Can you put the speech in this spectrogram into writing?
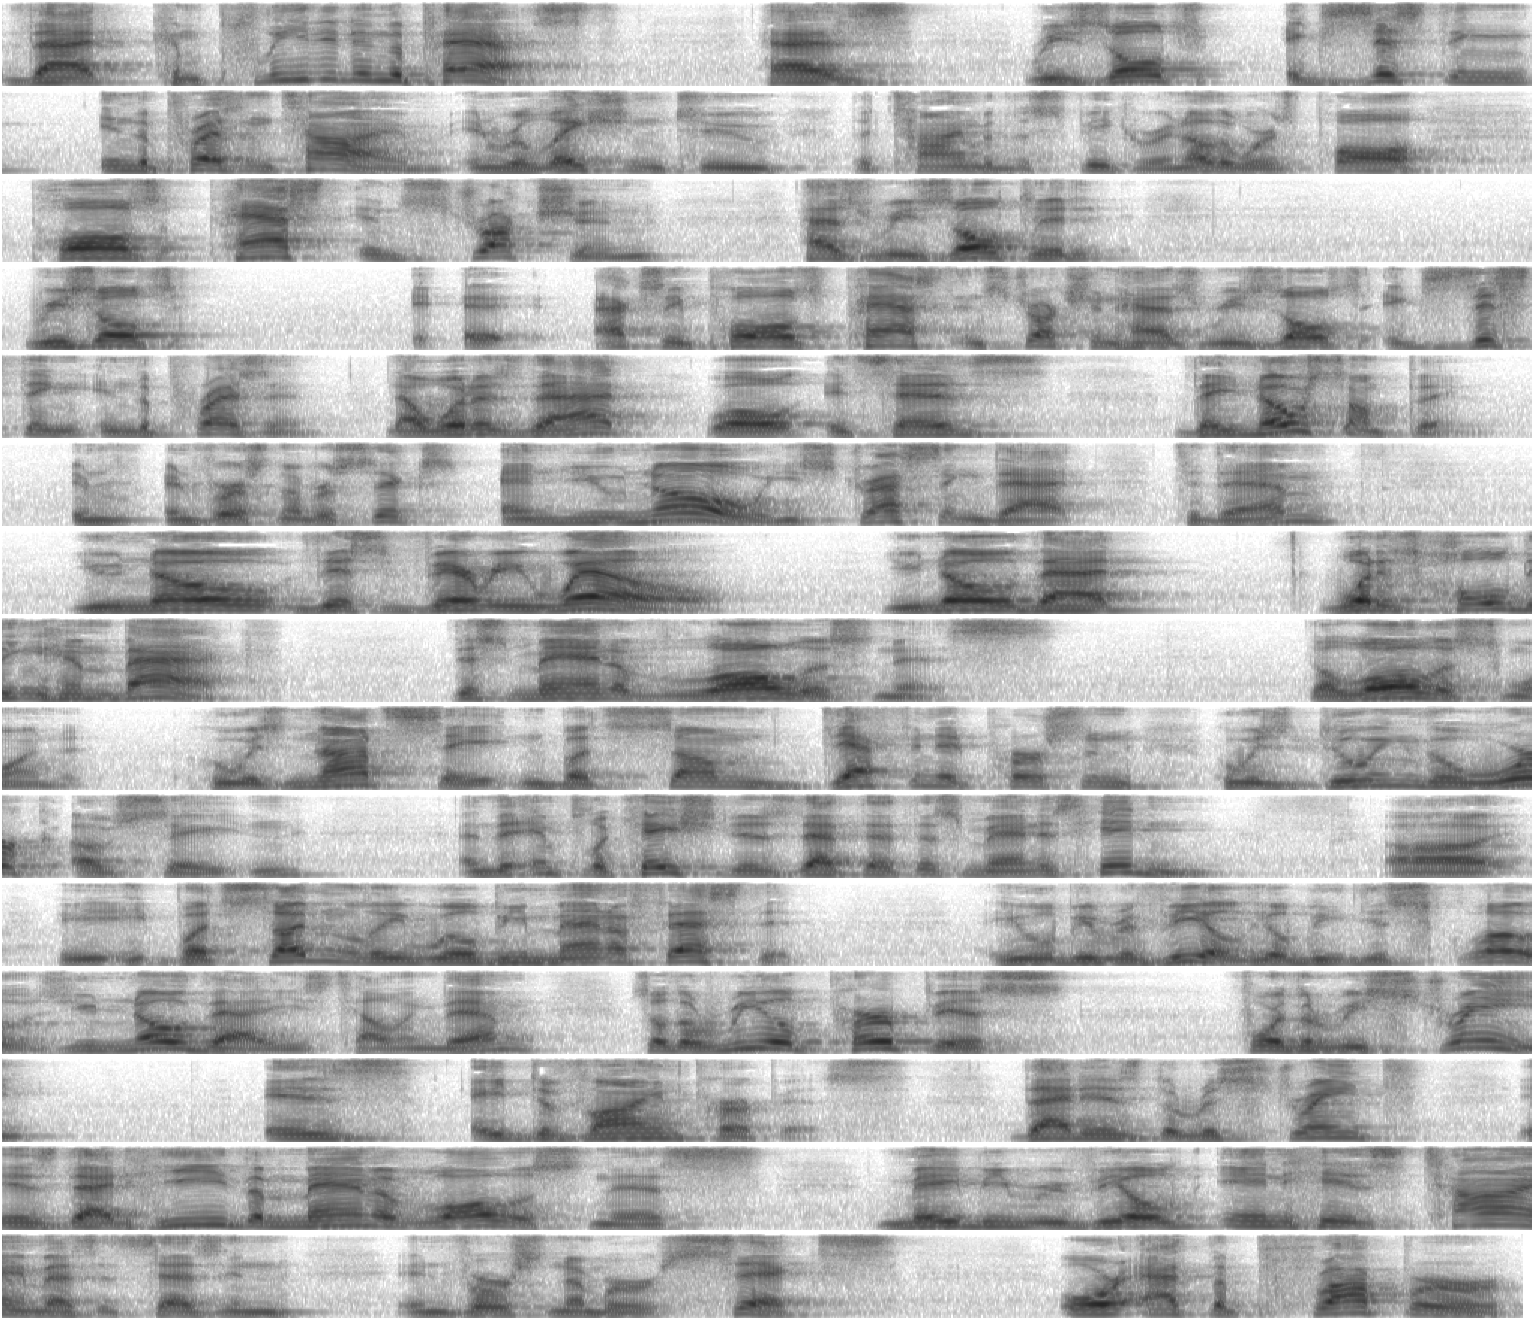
that completed in the past has results existing in the present time in relation to the time of the speaker. In other words, Paul, Paul's past instruction has resulted results actually Paul's past instruction has results existing in the present. Now what is that? Well, it says they know something in, in verse number six, and you know, he's stressing that to them. You know this very well. You know that what is holding him back, this man of lawlessness, the lawless one, who is not Satan, but some definite person who is doing the work of Satan. And the implication is that, that this man is hidden, uh, he, but suddenly will be manifested. He will be revealed. He'll be disclosed. You know that, he's telling them. So the real purpose for the restraint is a divine purpose. That is, the restraint is that he, the man of lawlessness, may be revealed in his time, as it says in, in verse number six, or at the proper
